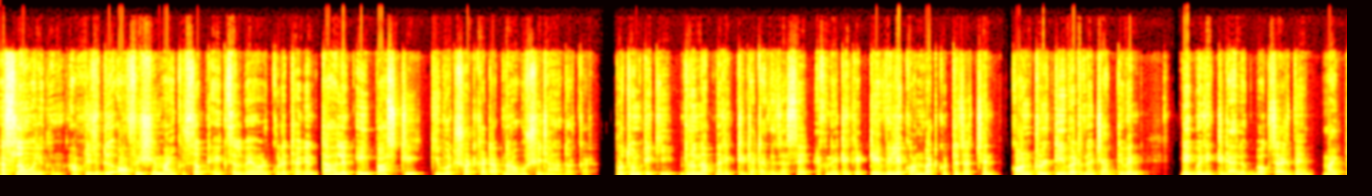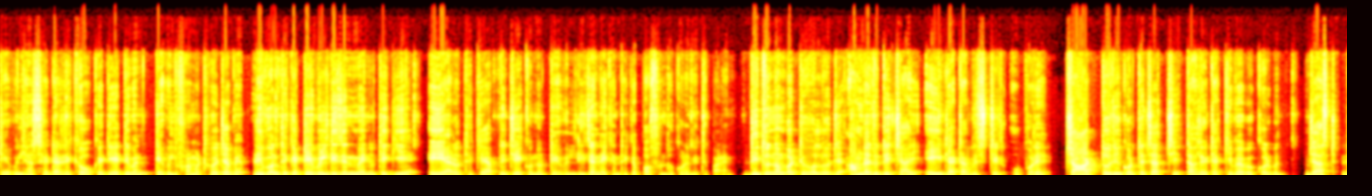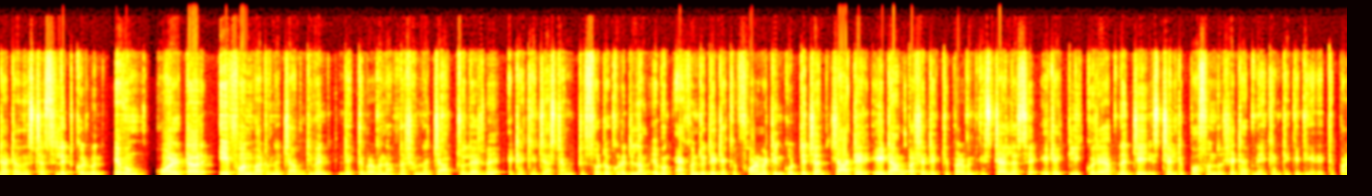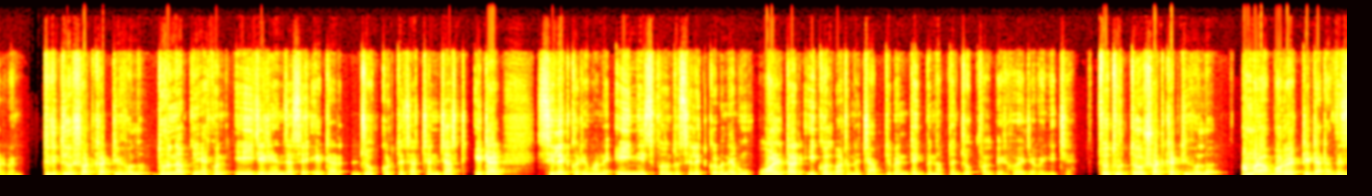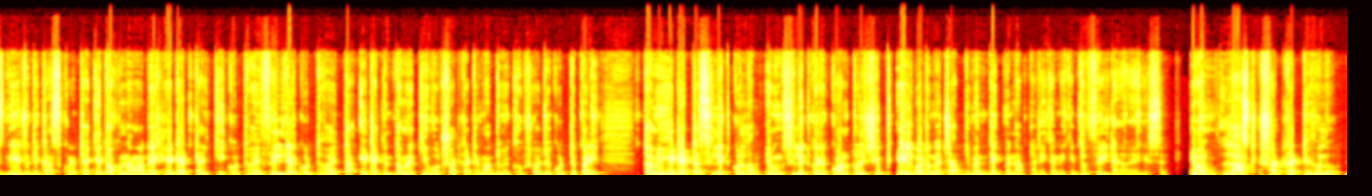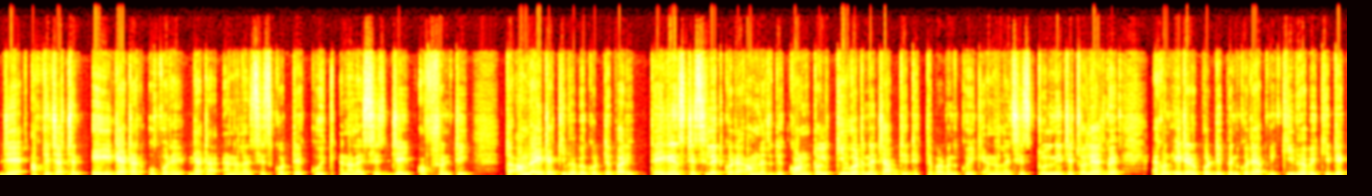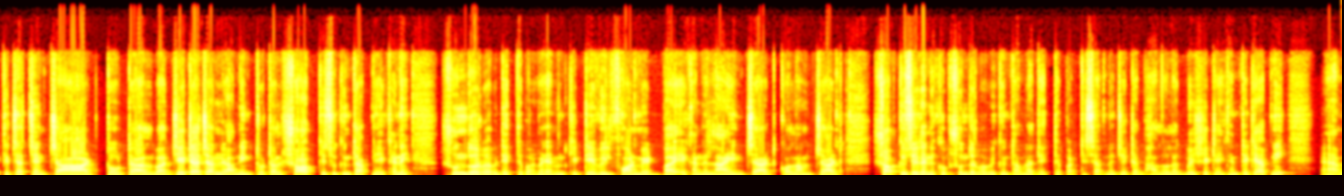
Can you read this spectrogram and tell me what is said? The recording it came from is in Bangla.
আসসালামু আলাইকুম। আপনি যদি অফিসে মাইক্রোসফট এক্সেল ব্যবহার করে থাকেন, তাহলে এই পাঁচটি কিবোর্ড শর্টকাট আপনার অবশ্যই জানা দরকার। প্রথমটি কি? ধরুন আপনার একটি ডাটাবেজ আছে, এখন এটাকে টেবিলে কনভার্ট করতে যাচ্ছেন কন্ট্রোল টি বাটনে চাপ দিবেন দেখবেন একটি ডায়লগ বক্স আসবে মাই টেবিল হ্যাজ হেডার রেখে ওকে দিয়ে দিবেন টেবিল ফরম্যাট হয়ে যাবে। রিবন থেকে টেবিল ডিজাইন মেনুতে গিয়ে এই অ্যারো থেকে আপনি যে কোনো টেবিল ডিজাইন এখান থেকে পছন্দ করে নিতে পারেন। দ্বিতীয় নম্বরটি হলো যে, আমরা যদি চাই এই ডাটাবেসটির উপরে চার্ট তৈরি করতে চাচ্ছি, তাহলে এটা কীভাবে করবেন? জাস্ট ডাটাবেসটা সিলেক্ট করবেন এবং অল্টার এফ ওয়ান বাটনে চাপ দিবেন। দেখতে পারবেন আপনার সামনে চার্ট চলে আসবে, এটাকে জাস্ট আমি একটু ছোট করে দিলাম এবং এখন যদি এটাকে ফরম্যাটিং করতে চান চার্টের এই ডান পাশে দেখতে পারবেন স্টাইল আছে এটা ক্লিক করে আপনার যে স্টাইলটি পছন্দ, সেটা আপনি এখান থেকে দিয়ে দিতে পারবেন। তৃতীয় শর্টকাটটি হলো, ধরুন আপনি এখন এই যে রেঞ্জ আছে, এটার যোগ করতে চাচ্ছেন জাস্ট এটার সিলেক্ট করে মানে এই নিচ পর্যন্ত সিলেক্ট করবেন এবং ওয়াল্টার ইকুয়াল বাটনে চাপ দিবেন, দেখবেন আপনার যোগফল বের হয়ে যাবে নিচে। চতুর্থ শর্টকাটটি হলো আমরা বড় একটি ডাটাবেস নিয়ে যদি কাজ করে থাকি, তখন আমাদের হেডারটাই কি করতে হয় ফিল্টার করতে হয়, তা এটা কিন্তু আমরা কিবোর্ড শর্টকাটের মাধ্যমে খুব সহজে করতে পারি। তো আমি হেডারটা সিলেক্ট করলাম এবং সিলেক্ট করে কন্ট্রোল শিফট এল বাটনে চাপ দিবেন, দেখবেন আপনার এখানে কিন্তু ফিল্টার হয়ে গেছে। এবং লাস্ট শর্টকাটটি হলো যে আপনি চাচ্ছেন এই ডাটার উপরে ডাটা অ্যানালাইসিস করতে কুইক অ্যানালাইসিস যেই অপশনটি তো আমরা এটা কীভাবে করতে পারি? তো এই রেঞ্জটি সিলেক্ট করে আমরা যদি কন্ট্রোল কি বাটনে চাপ দিই, দেখতে পারবেন কুইক অ্যানালাইসিস টুল নিচে চলে আসবে। এখন এটার উপর ডিপেন্ড করে আপনি কীভাবে কি দেখতে চাচ্ছেন চার্ট টোটাল বা যেটা চান রানিং টোটাল সব কিছু কিন্তু আপনি এখানে সুন্দরভাবে দেখতে পারবেন। এমনকি টেবিল ফরম্যাট বা এখানে লাইন চার্ট কলাম চার্ট সব কিছু এখানে খুব সুন্দরভাবে কিন্তু আমরা দেখতে পারতেছি। আপনার যেটা ভালো লাগবে সেটা এখান থেকে আপনি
